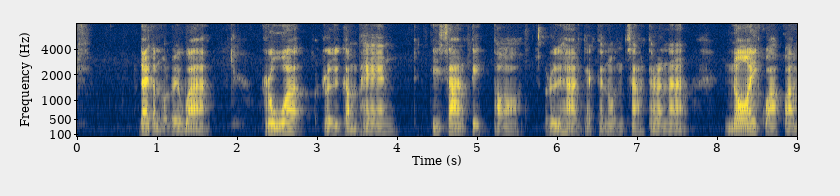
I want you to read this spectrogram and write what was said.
47 ได้กำหนดไว้ว่า รั้วหรือกำแพงที่สร้างติดต่อ หรือห่างจากถนนสาธารณะ น้อยกว่าความ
